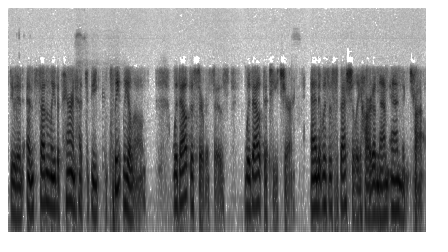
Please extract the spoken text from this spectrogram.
student. And suddenly the parent had to be completely alone, without the services, without the teacher, and it was especially hard on them and the child.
